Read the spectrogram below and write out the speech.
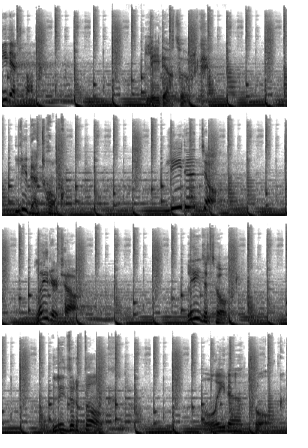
Leader Talk. Leader Talk. Leader Talk. Leader Talk. Leader Talk. Leader Talk. Leader Talk. Leader Talk.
